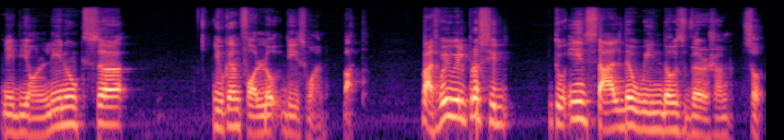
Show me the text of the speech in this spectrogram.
maybe on Linux, uh, you can follow this one. But, but we will proceed to install the Windows version. So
